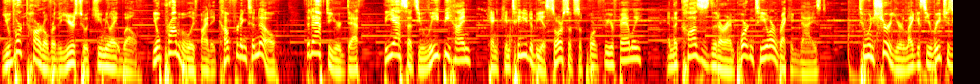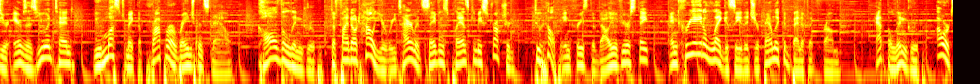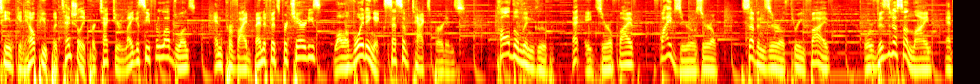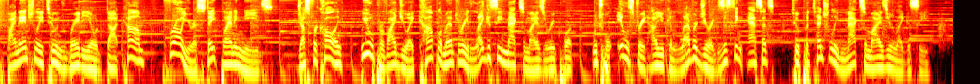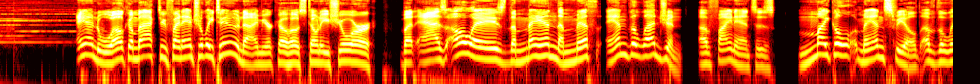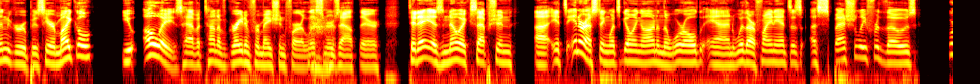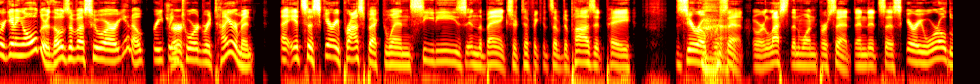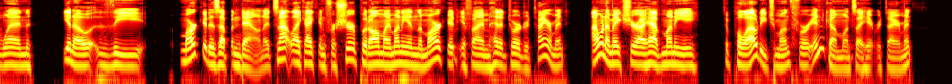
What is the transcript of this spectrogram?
You've worked hard over the years to accumulate wealth. You'll probably find it comforting to know that after your death, the assets you leave behind can continue to be a source of support for your family, and the causes that are important to you are recognized. To ensure your legacy reaches your heirs as you intend, you must make the proper arrangements now. Call the Lind Group to find out how your retirement savings plans can be structured to help increase the value of your estate and create a legacy that your family could benefit from. At the Lind Group, our team can help you potentially protect your legacy for loved ones and provide benefits for charities while avoiding excessive tax burdens. Call the Lind Group at 805 500 7035 or visit us online at financiallytunedradio.com for all your estate planning needs. Just for calling, we will provide you a complimentary Legacy Maximizer report, which will illustrate how you can leverage your existing assets to potentially maximize your legacy. And welcome back to Financially Tuned. I'm your co host, Tony Shore. But as always, the man, the myth, and the legend of finances. Michael Mansfield of the Lind Group is here. Michael, you always have a ton of great information for our listeners out there. Today is no exception. Uh, it's interesting what's going on in the world and with our finances, especially for those who are getting older, those of us who are, you know, creeping Sure. toward retirement. Uh, it's a scary prospect when CDs in the bank, certificates of deposit, pay 0% or less than 1%. And it's a scary world when, you know, the market is up and down. It's not like I can for sure put all my money in the market if I'm headed toward retirement. I want to make sure I have money to pull out each month for income once I hit retirement.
